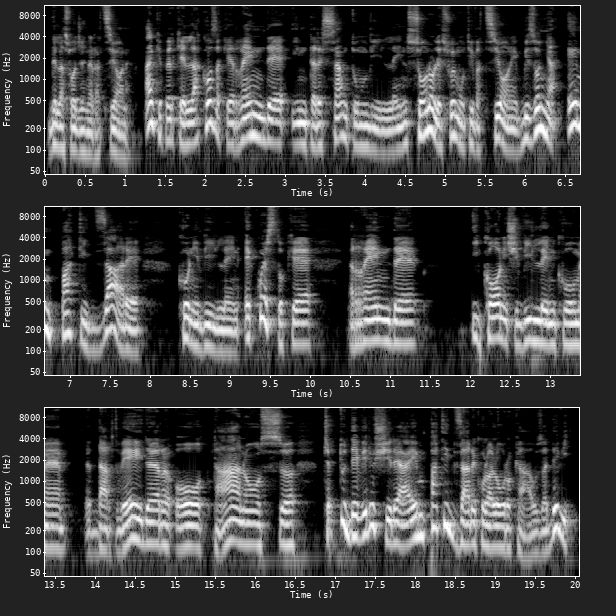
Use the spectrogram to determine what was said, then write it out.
della sua generazione. Anche perché la cosa che rende interessante un villain sono le sue motivazioni. Bisogna empatizzare con i villain. È questo che rende iconici villain come Darth Vader o Thanos. Cioè, tu devi riuscire a empatizzare con la loro causa, devi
